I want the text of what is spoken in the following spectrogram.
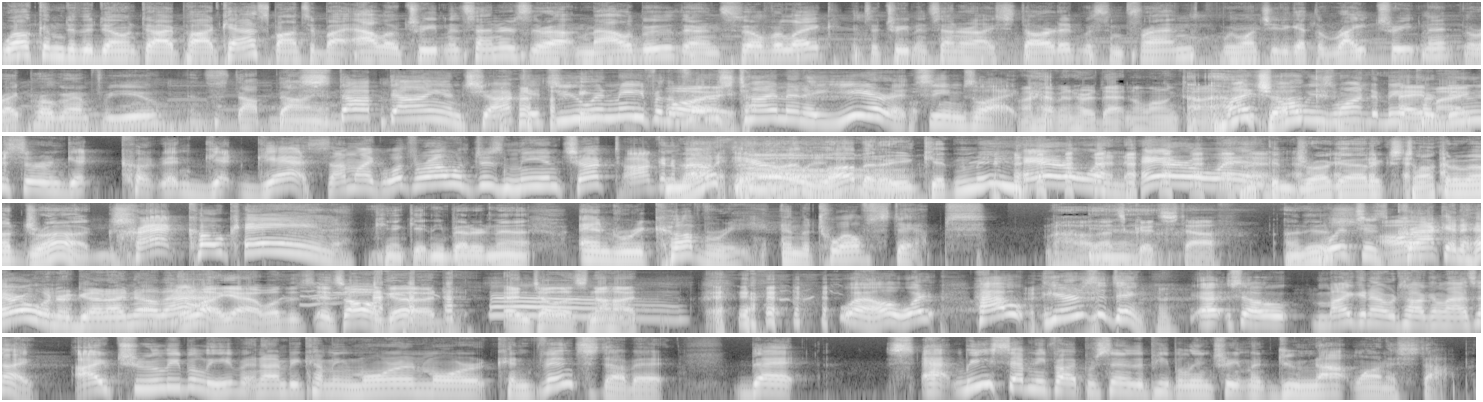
Welcome to the Don't Die podcast, sponsored by Alo Treatment Centers. They're out in Malibu, they're in Silver Lake. It's a treatment center I started with some friends. We want you to get the right treatment, the right program for you, and stop dying. Stop dying, Chuck. It's you and me for the Boy. first time in a year, it seems like. I haven't heard that in a long time. Mike's Chuck. always wanting to be Hey, a Mike. producer and get and get guests. I'm like, what's wrong with just me and Chuck talking about Nothing. heroin? I love it. Are you kidding me? heroin, heroin, Fucking drug addicts talking about drugs. crack cocaine, Can't get any better than that. and recovery and the 12 steps. Wow, that's Yeah. good stuff. It is. Which is All- crack and heroin are good. I know that. Well, yeah, well, it's, it's all good until it's not. Well, what? How? Here's the thing. Uh, so Mike and I were talking last night. I truly believe, and I'm becoming more and more convinced of it, that at least 75% of the people in treatment do not want to stop.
